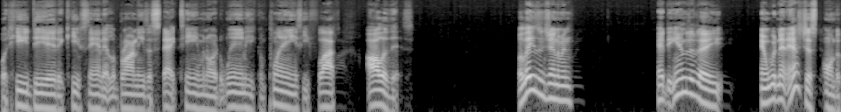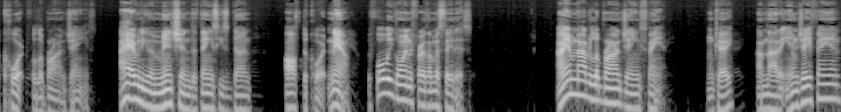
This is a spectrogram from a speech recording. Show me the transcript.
what he did. They keep saying that LeBron needs a stacked team in order to win. He complains, he flops, all of this. But, ladies and gentlemen, at the end of the day, and with that, that's just on the court for LeBron James. I haven't even mentioned the things he's done off the court. Now, before we go any further, I'm going to say this. I am not a LeBron James fan. Okay? I'm not an MJ fan.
